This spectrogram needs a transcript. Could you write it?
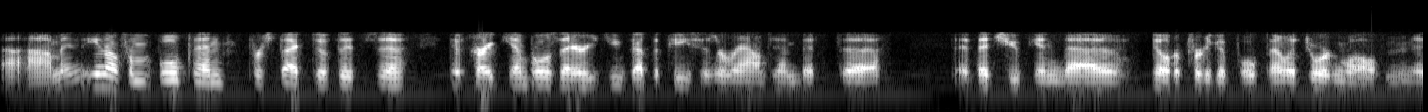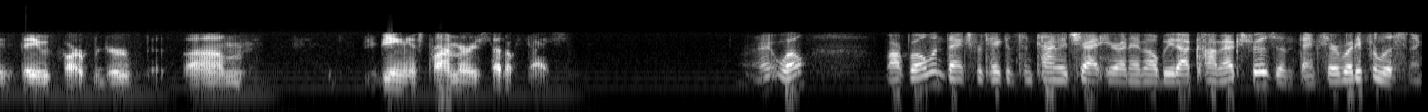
Um, and you know, from a bullpen perspective, it's uh, if Craig Kimbrel's there, you've got the pieces around him that uh, that you can uh, build a pretty good bullpen with Jordan Walden and David Carpenter um, being his primary setup guys. All right. Well, Mark Bowman, thanks for taking some time to chat here on MLB.com Extras, and thanks everybody for listening.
